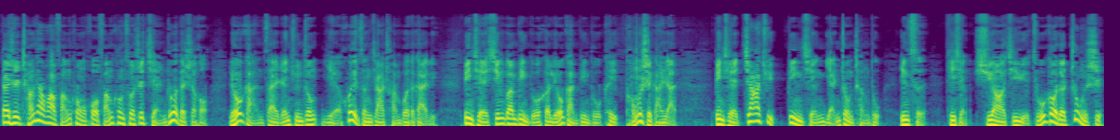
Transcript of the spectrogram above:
但是常态化防控或防控措施减弱的时候，流感在人群中也会增加传播的概率，并且新冠病毒和流感病毒可以同时感染，并且加剧病情严重程度。因此。提醒需要给予足够的重视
